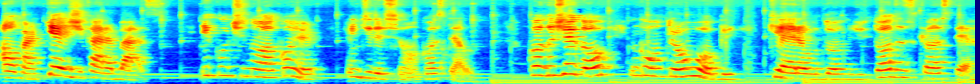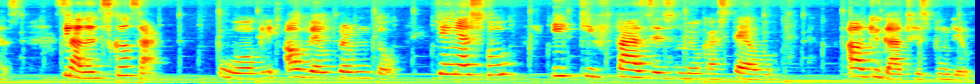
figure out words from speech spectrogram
ao Marquês de Carabás. E continuou a correr em direção ao castelo. Quando chegou, encontrou o ogre, que era o dono de todas aquelas terras, sentado a descansar. O ogre, ao vê-lo, perguntou: Quem és tu e que fazes no meu castelo? Ao que o gato respondeu:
